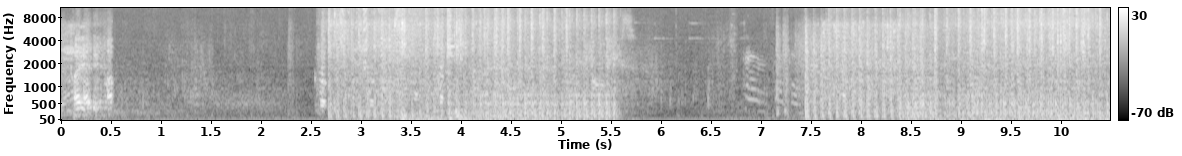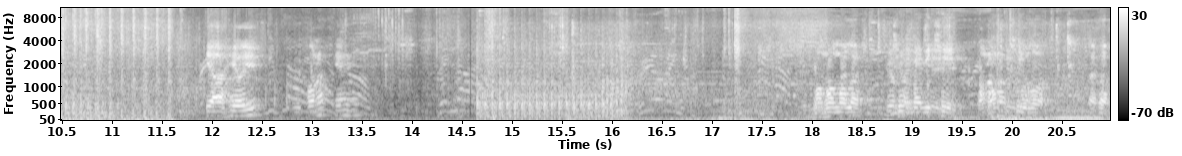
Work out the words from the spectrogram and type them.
Hayır. Ya Heo'yu ona yani. Babalalar, gömme bir şey, bana atıyorlar. Evet.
